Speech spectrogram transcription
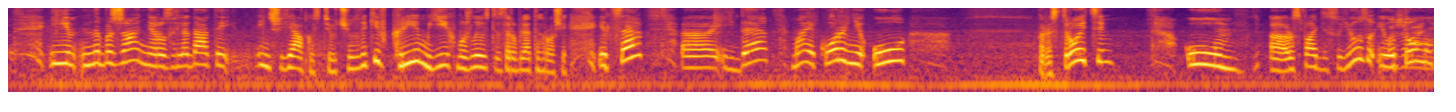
да. І небажання розглядати інші якості у чоловіків, крім їх можливості заробляти гроші. І це е, йде, має корені у перестройці, у е, розпаді Союзу і у тому,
